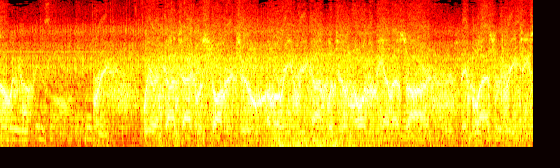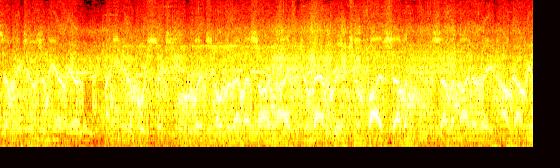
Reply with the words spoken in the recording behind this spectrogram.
County. We're in contact with Stalker 2, a Marine recon platoon north of the MSR. They blasted three T-72s in the area. I need you to push 16 clicks north of MSR 9 to map grid 257-798. or 8. I'll copy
